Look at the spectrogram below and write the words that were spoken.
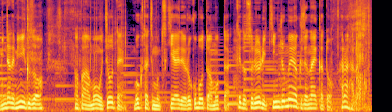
みんなで見に行くぞ。パパはもう頂点。僕たちも付き合いで喜ぼうとは思った。けどそれより近所迷惑じゃないかとハラハラした。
